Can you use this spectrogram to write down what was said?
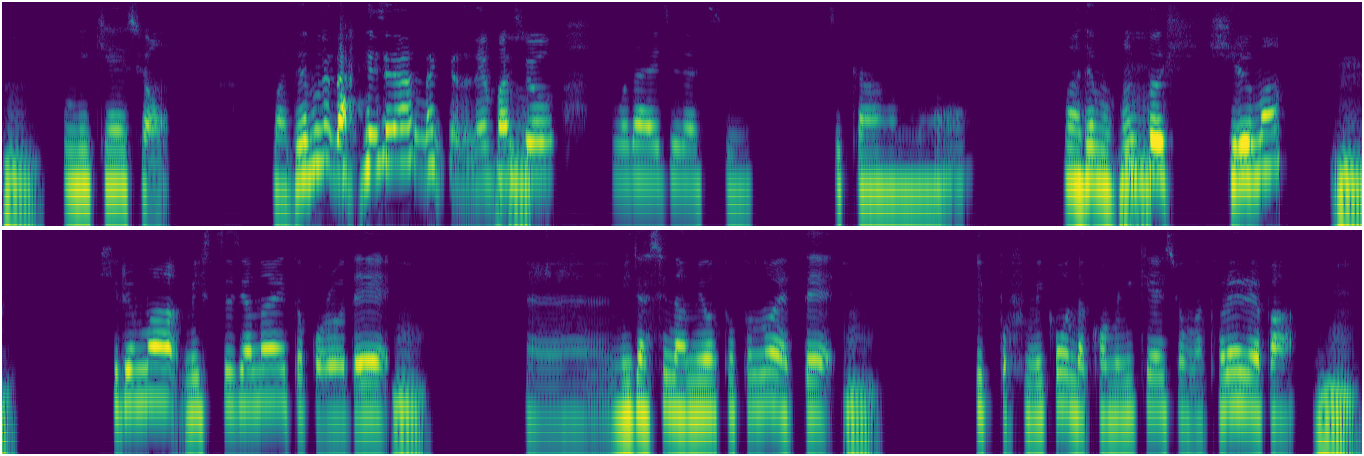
うん。コミュニケーション。まあ全部大事なんだけどね、場所も大事だし、時間も。まあでも本当、昼間、うん。昼間密室じゃないところで、うん。えー身だしなみを整えて、うん。一歩踏み込んだコミュニケーションが取れれば、うん。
